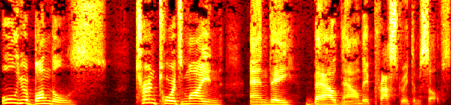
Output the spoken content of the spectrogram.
all your bundles turn towards mine and they bow down, they prostrate themselves.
